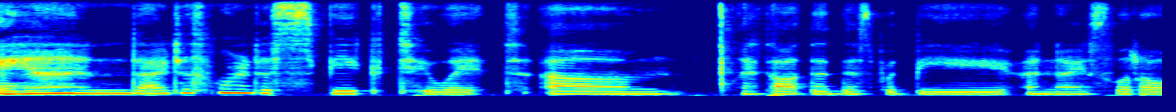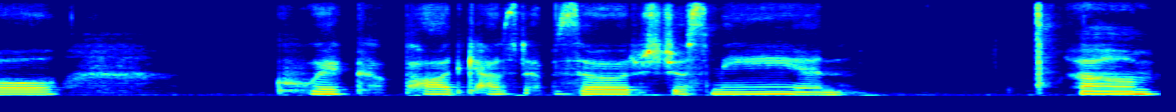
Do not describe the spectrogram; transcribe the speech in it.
And I just wanted to speak to it. Um, I thought that this would be a nice little quick podcast episode. It's just me and um,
